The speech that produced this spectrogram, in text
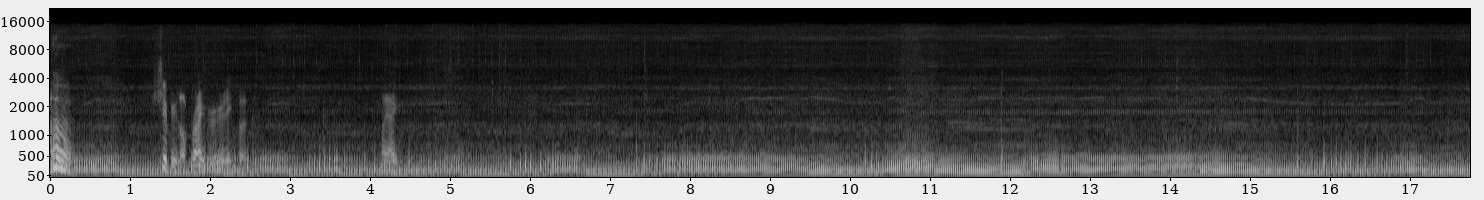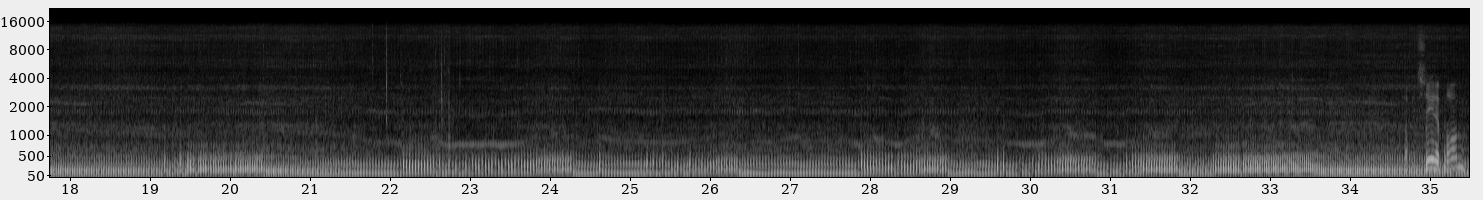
Should be a lot braver really, but telefoon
